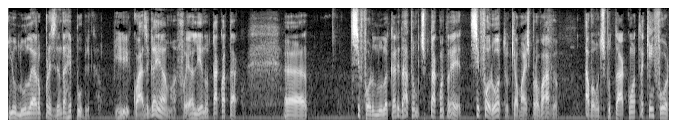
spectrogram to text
e o Lula era o presidente da República. E quase ganhamos, foi ali no taco a taco. Uh, se for o Lula candidato, vamos disputar contra ele. Se for outro, que é o mais provável, tá, vamos disputar contra quem for.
